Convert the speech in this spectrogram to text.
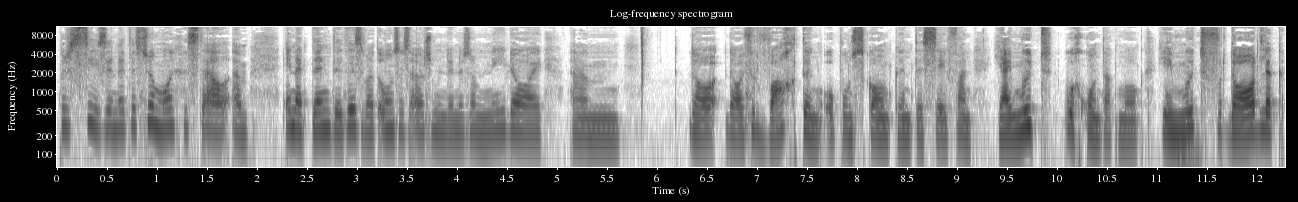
Presies en dit is so mooi gestel um, en ek dink dit is wat ons as ouers moet doen is om nie daai ehm um, daai daai verwagting op ons skaamkind te sê van jy moet oogkontak maak, jy hmm. moet vir dadelik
